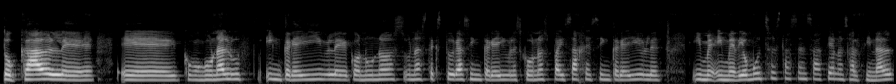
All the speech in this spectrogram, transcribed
tocable, eh, como con una luz increíble, con unos, unas texturas increíbles, con unos paisajes increíbles, y me, y me dio mucho esta sensación, o sea, al final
